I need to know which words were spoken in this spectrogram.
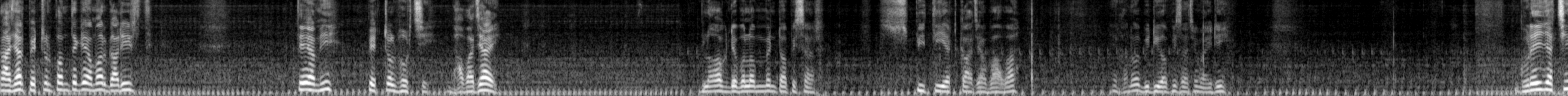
কাজার পেট্রোল পাম্প থেকে আমার গাড়ির তে আমি পেট্রোল ভরছি। ভাবা যায়? Block development officer Spiti at Kaza বাবা এখানেও বিডিও অফিস আছে মাইডি ঘুরেই যাচ্ছি।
